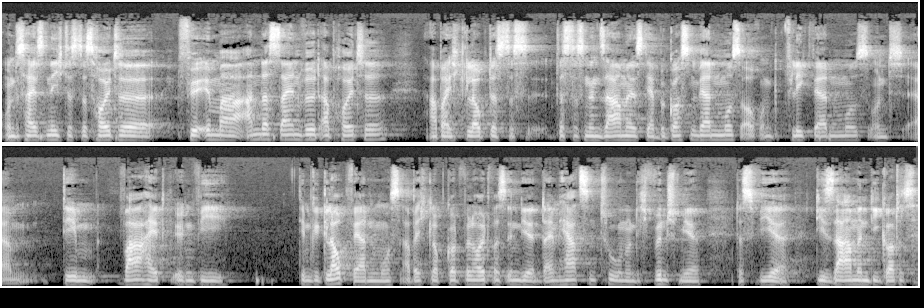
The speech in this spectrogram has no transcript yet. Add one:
Und das heißt nicht, dass das heute für immer anders sein wird ab heute, aber ich glaube, dass das, dass das ein Same ist, der begossen werden muss auch und gepflegt werden muss und ähm, dem Wahrheit irgendwie dem geglaubt werden muss. Aber ich glaube, Gott will heute was in dir, in deinem Herzen tun. Und ich wünsche mir, dass wir die Samen, die Gottes,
